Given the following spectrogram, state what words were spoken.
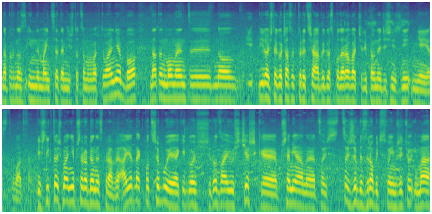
Na pewno z innym mindsetem niż to, co mam aktualnie, bo na ten moment y, no, ilość tego czasu, który trzeba wygospodarować, czyli pełne 10 dni, nie jest łatwe. Jeśli ktoś ma nieprzerobione sprawy, a jednak potrzebuje jakiegoś rodzaju ścieżkę, przemianę, coś, coś żeby zrobić w swoim życiu i ma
